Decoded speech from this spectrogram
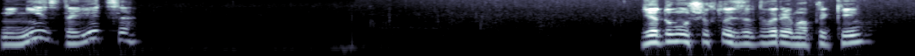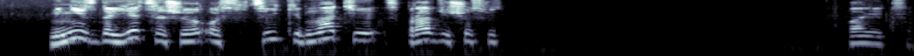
Мені здається. Я думав, що хтось за дверима прикинь. Мені здається, що ось в цій кімнаті справді щось відбувається.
